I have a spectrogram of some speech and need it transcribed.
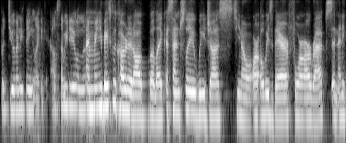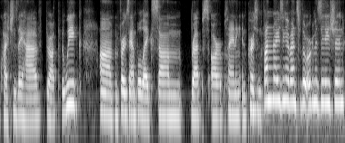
But do you have anything like else that we do? The- I mean, you basically covered it all, but like essentially, we just you know are always there for our reps and any questions they have throughout the week. Um, for example, like some reps are planning in person fundraising events for the organization.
